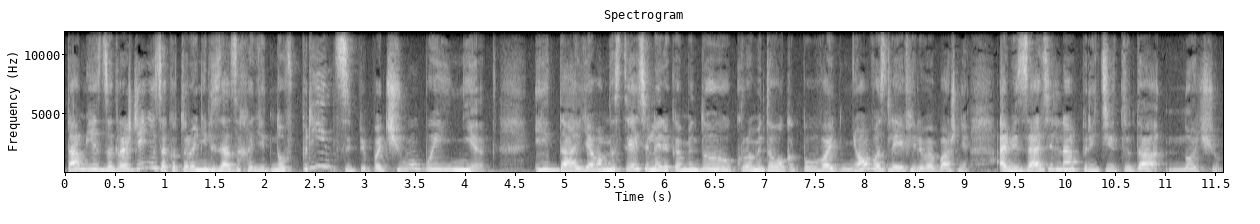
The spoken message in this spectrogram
Там есть заграждение, за которое нельзя заходить, но в принципе, почему бы и нет? И да, я вам настоятельно рекомендую, кроме того, как побывать днем возле Эйфелевой башни, обязательно прийти туда ночью.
